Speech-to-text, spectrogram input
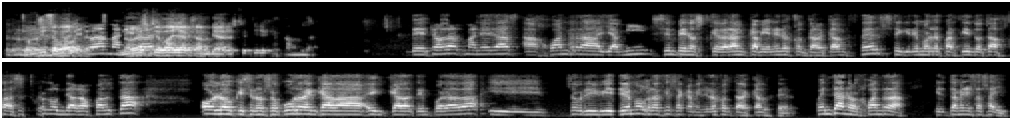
pero que vaya, es que vaya a cambiar, es que tiene que cambiar. De todas maneras, a Juanra y a mí siempre nos quedarán camioneros contra el cáncer. Seguiremos repartiendo tazas por donde haga falta o lo que se nos ocurra en cada, en cada temporada y sobreviviremos gracias a Camioneros contra el Cáncer. Cuéntanos, Juanra, que tú también estás ahí.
